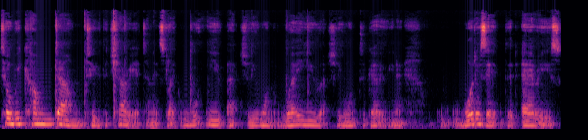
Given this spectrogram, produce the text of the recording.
till we come down to the chariot and it's like what you actually want, where you actually want to go, you know, what is it that Aries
